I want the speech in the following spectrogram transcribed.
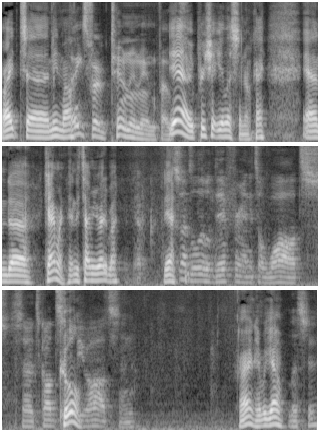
All right. Uh, meanwhile, Thanks for tuning in, folks. yeah, we appreciate you listening. Okay. And uh, Cameron, anytime you're ready, bud. Yep. Yeah. This one's a little different. It's a waltz, so it's called Cool. Sleepy Waltz, and All right. Here we go. Let's do it.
